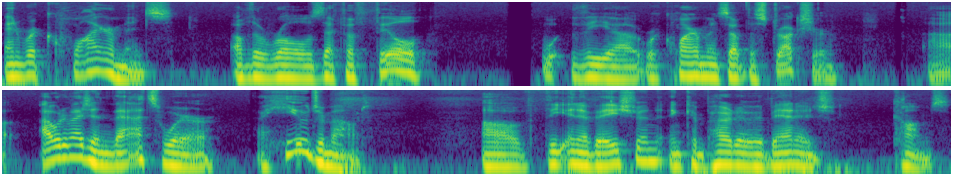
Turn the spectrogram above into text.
and requirements of the roles that fulfill the uh, requirements of the structure, uh, I would imagine that's where a huge amount of the innovation and competitive advantage comes,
